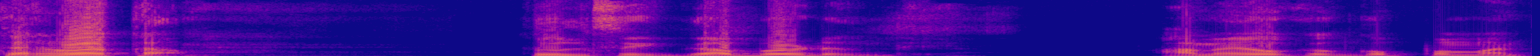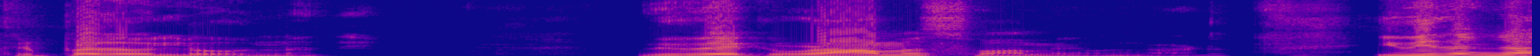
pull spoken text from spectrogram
తర్వాత తులసి గబర్డ్ ఉంది. ఆమె ఒక గొప్ప మంత్రి పదవిలో ఉన్నది. వివేక్ రామస్వామి ఉన్నాడు. ఈ విధంగా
